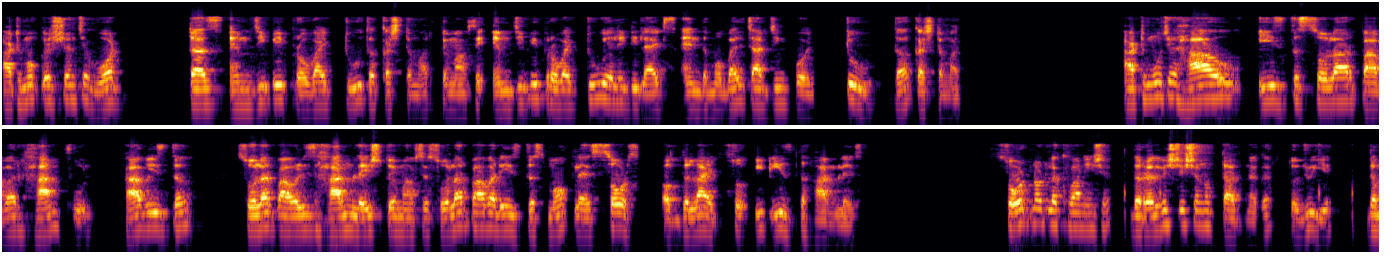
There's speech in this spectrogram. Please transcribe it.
આઠમો ક્વેશ્ચન છે what does MGP provide to the customer તેમાં આવશે MGP provide two LED lights and the mobile charging point to the customer આઠમું છે how is the solar power harmful how is the solar power is harmless તો એમાં આવશે solar power is the smokeless source of the light so it is the harmless short note લખવાની છે the railway station of તાજનગર તો જોઈએ the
